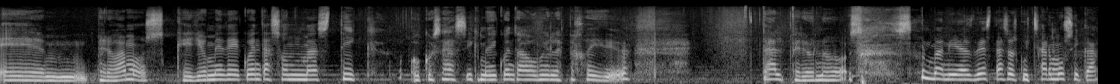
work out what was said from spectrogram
Em, pero vamos, que yo me dé cuenta son más tic o cosas así que me di cuenta, hago en el espejo y tal, pero no son manías de estas, o escuchar música,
